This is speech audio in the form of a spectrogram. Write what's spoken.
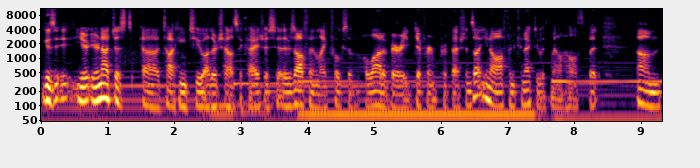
because it, you're you're not just uh, talking to other child psychiatrists. There's often like folks of a lot of very different professions. Uh, you know, often connected with mental health, but um,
